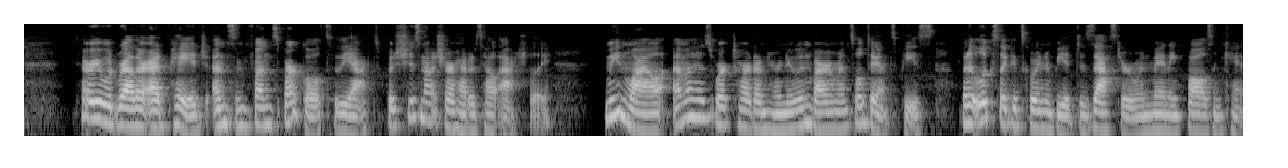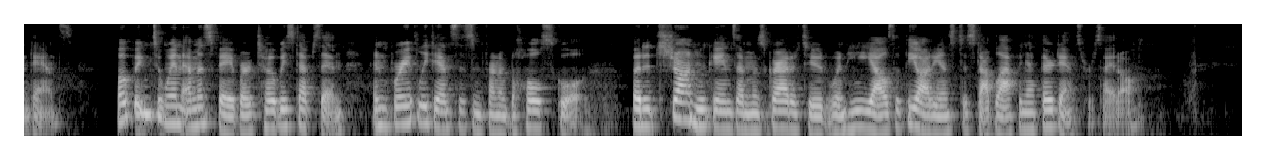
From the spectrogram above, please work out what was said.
Terry would rather add Paige and some fun sparkle to the act, but she's not sure how to tell Ashley. Meanwhile, Emma has worked hard on her new environmental dance piece, but it looks like it's going to be a disaster when Manny falls and can't dance. Hoping to win Emma's favor, Toby steps in and bravely dances in front of the whole school. But it's Sean who gains Emma's gratitude when he yells at the audience to stop laughing at their dance recital.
